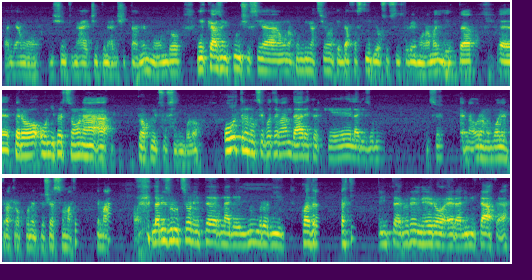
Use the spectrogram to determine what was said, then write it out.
parliamo di centinaia e centinaia di città nel mondo. Nel caso in cui ci sia una combinazione che dà fastidio, sostituiremo la maglietta, eh, però ogni persona ha proprio il suo simbolo. Oltre non si poteva andare perché la risoluzione interna, ora non voglio entrare troppo nel processo matematico, la risoluzione interna del numero di quadrati all'interno del nero era limitata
